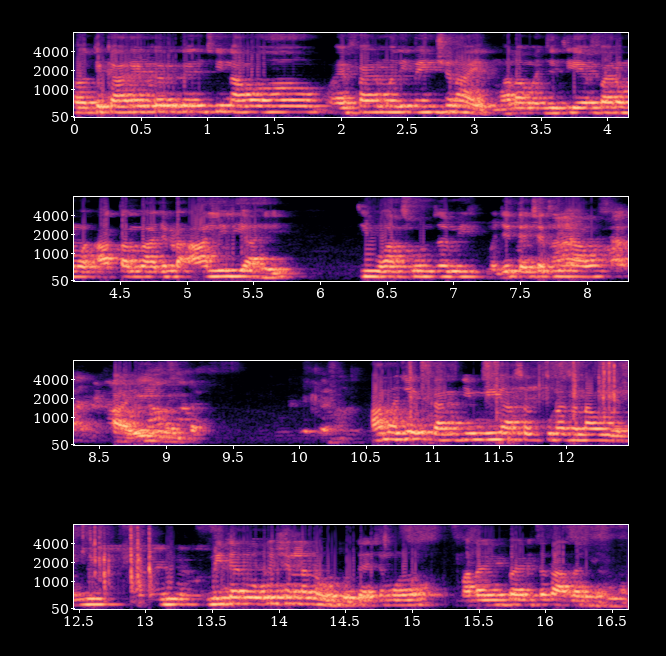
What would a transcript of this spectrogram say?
ते- कार्यकर्त्यांची नावं एफ आय आरमध्ये मेन्शन आहेत. मला म्हणजे ती एफ आय आर आता माझ्याकडे आलेली आहे. ती वाचून जर मी म्हणजे त्याच्यातली नाव हा एक मिनिट. हा म्हणजे कारण की मी असं कुणाचं नाव घेत मी मी- त्या लोकेशनला नव्हतो. त्याच्यामुळं मला एफ आय आरचा आधार घ्यावा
